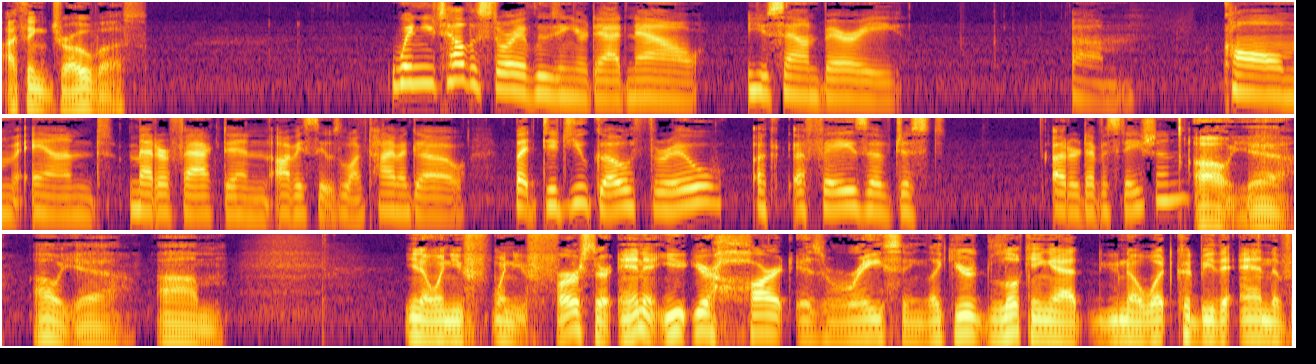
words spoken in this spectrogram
I think, drove us. When you tell the story of losing your dad now, you sound very um, calm and matter of fact, and obviously it was a long time ago. But did you go through a, a phase of just utter devastation? Oh yeah. Oh yeah. Um, you know when you when you first are in it, you, your heart is racing. Like you're looking at you know what could be the end of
